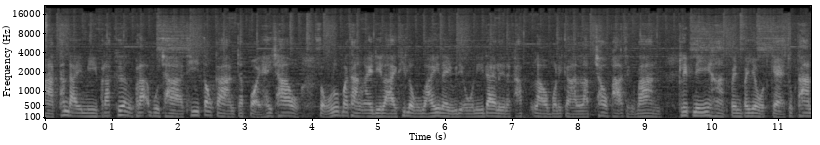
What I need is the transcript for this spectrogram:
หากท่านใดมีพระเครื่องพระบูชาที่ต้องการจะปล่อยให้เช่า ส่งรูปมาทาง ID Line ที่ลงไว้ในวิดีโอนี้ได้เลยนะครับ เราบริการรับเช่าพระถึงบ้าน คลิปนี้หากเป็นประโยชน์แก่ทุกท่าน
